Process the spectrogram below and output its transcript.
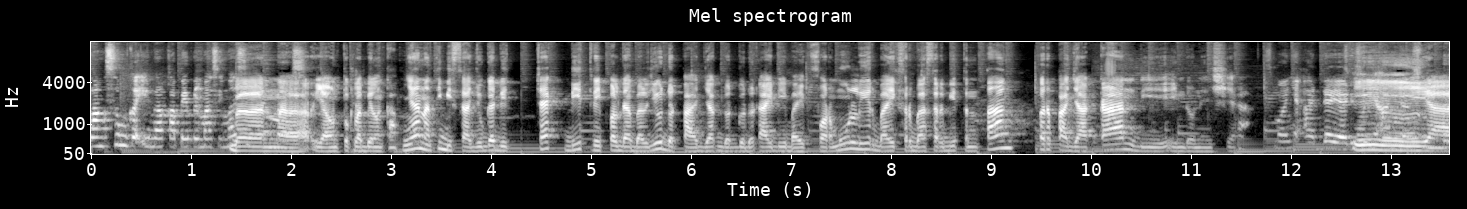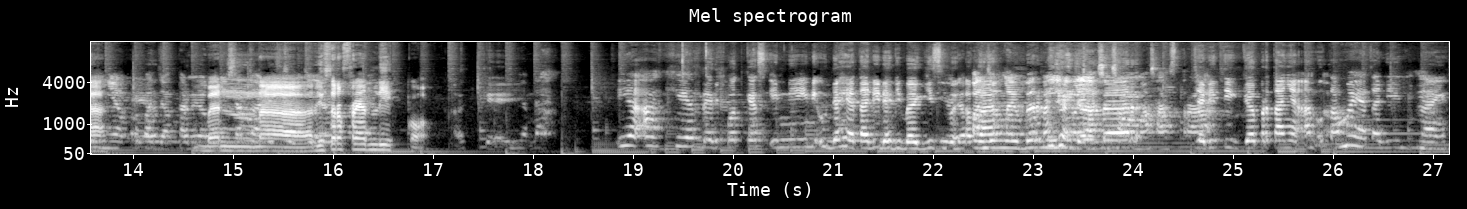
langsung ke email KPP masing-masing. ya? Benar. Ya untuk lebih lengkapnya nanti bisa juga dicek di www.pajak.go.id baik formulir, baik serba-serbi tentang perpajakan di Indonesia. Semuanya ada ya di sini. Iya. perpajakan Benar, user itu ya. friendly kok. Nah, Iya akhir dari podcast ini ini udah ya tadi udah dibagi sih Udah apa, panjang lebar nih panjang lebar. sama jadi tiga pertanyaan utama ya tadi. Nah,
